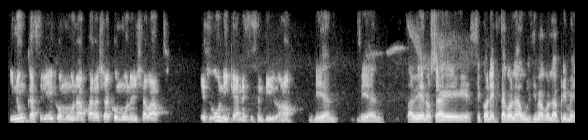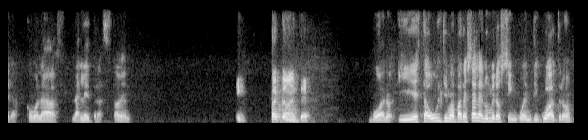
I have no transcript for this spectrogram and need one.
y nunca se lee como una para allá común en Shabbat. Es única en ese sentido, ¿no? Bien, bien. Está bien, o sea que se conecta con la última con la primera, como las, las letras, está bien. Exactamente. Bueno, y esta última para allá es la número 54,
